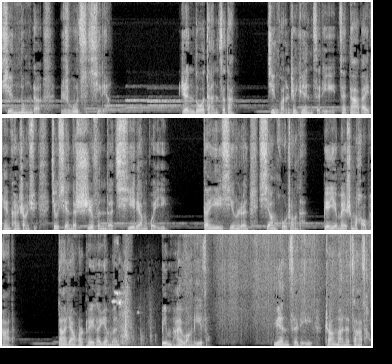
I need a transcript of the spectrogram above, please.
却弄得如此凄凉。人多胆子大，尽管这院子里在大白天看上去就显得十分的凄凉诡异，但一行人相互壮胆，便也没什么好怕的。大家伙推开院门，并排往里走。院子里长满了杂草，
